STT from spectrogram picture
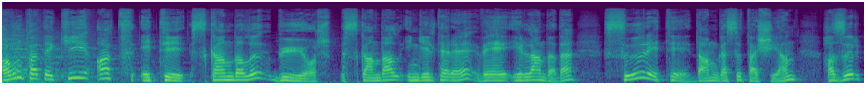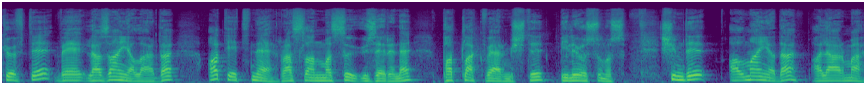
Avrupa'daki at eti skandalı büyüyor. Skandal İngiltere ve İrlanda'da sığır eti damgası taşıyan hazır köfte ve lazanyalarda at etine rastlanması üzerine patlak vermişti biliyorsunuz. Şimdi Almanya'da alarma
